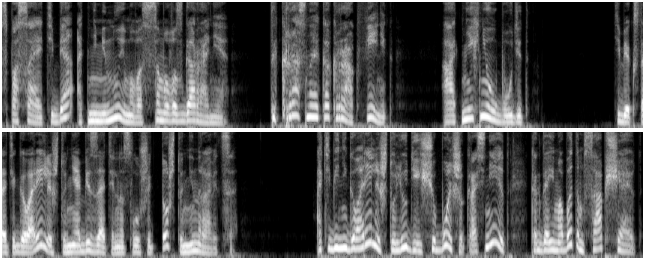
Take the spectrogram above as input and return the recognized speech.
спасая тебя от неминуемого самовозгорания. Ты красная как рак, феник, а от них не убудет. Тебе, кстати, говорили, что не обязательно слушать то, что не нравится. А тебе не говорили, что люди еще больше краснеют, когда им об этом сообщают?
